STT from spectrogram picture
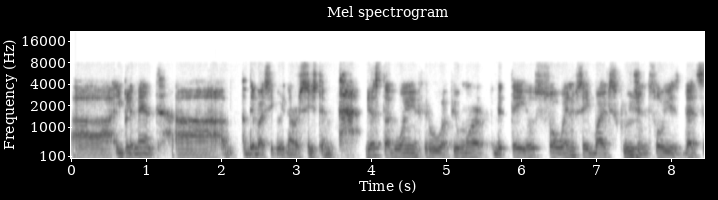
uh, implement the biosecurity in our system. Just going through a few more details. So when you say bioexclusion, so is that's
